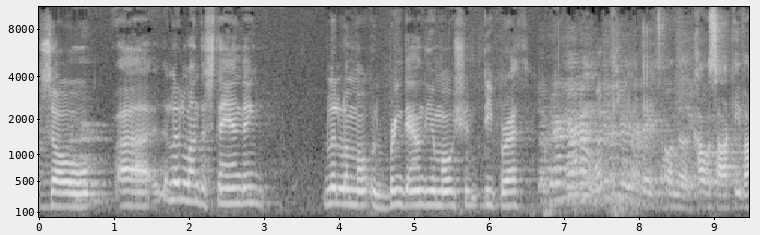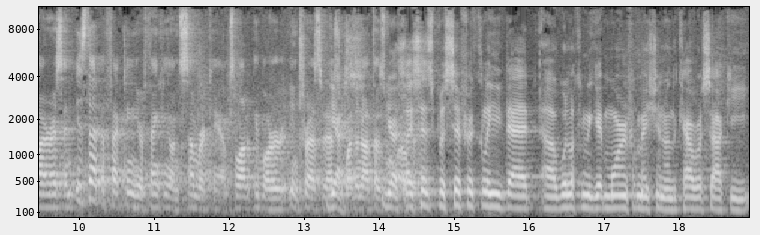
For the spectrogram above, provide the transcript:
So, uh, a little understanding, little emo- bring down the emotion, deep breath. Governor, what is your updates on the Kawasaki virus, and is that affecting your thinking on summer camps? A lot of people are interested as Yes. to whether or not those will Yes, I said specifically that uh, we're looking to get more information on the Kawasaki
